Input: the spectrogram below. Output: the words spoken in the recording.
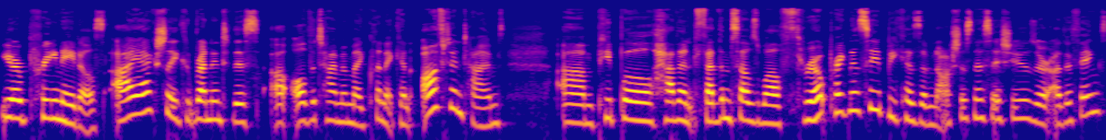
your prenatals. I actually run into this uh, all the time in my clinic, and oftentimes, um, people haven't fed themselves well throughout pregnancy because of nauseousness issues or other things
